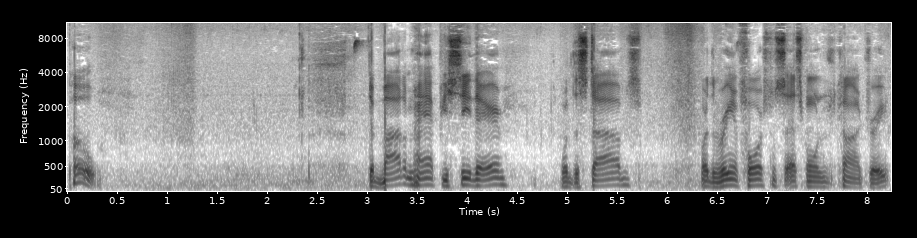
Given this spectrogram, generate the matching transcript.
pole. The bottom half you see there with the stobs or the reinforcements, that's going to the concrete.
